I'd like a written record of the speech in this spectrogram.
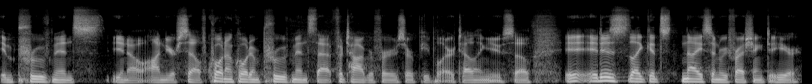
improvements, you know, on yourself, quote unquote improvements that photographers or people are telling you. So it, it is like it's nice and refreshing to hear.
